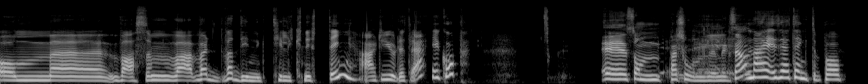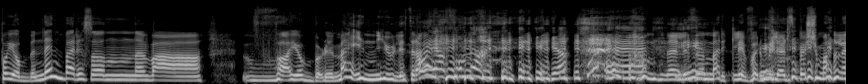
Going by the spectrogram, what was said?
om uh, hva, som, hva, hva, din tilknytning er til juletreet i Coop? Eh, sånn personlig, liksom? Nei, jeg tenkte på, på jobben din. Bare sånn hva, hva jobber du med innen juletrær? Ja, sånn, ja. ja. det er litt sånn merkelig formulert spørsmål.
